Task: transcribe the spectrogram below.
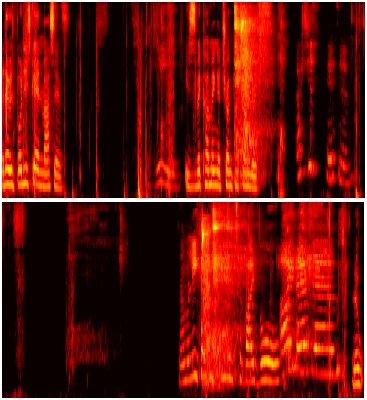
I know his body's getting massive. Wait. He's becoming a chunky chungus. I just hit him. Somebody can be survival. I hit him. No,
